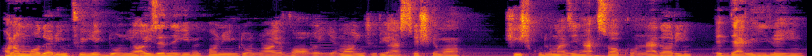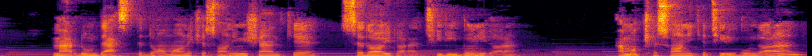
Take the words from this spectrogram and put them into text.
حالا ما داریم توی یک دنیایی زندگی می‌کنیم دنیای واقعی ما اینجوری هستش که ما هیچ کدوم از این احساب رو نداریم. به دلیل این مردم دست دامان کسانی میشند که صدایی دارن تیریبونی دارن. اما کسانی که تیریبون دارن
